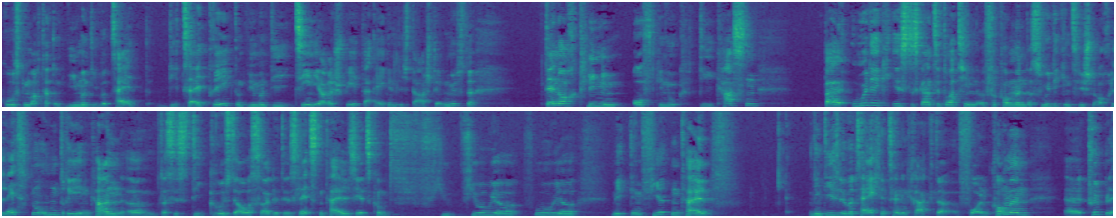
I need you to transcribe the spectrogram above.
groß gemacht hat und wie man die über Zeit, die Zeit trägt und wie man die zehn Jahre später eigentlich darstellen müsste. Dennoch klingen oft genug die Kassen. Bei Urdig ist das Ganze dorthin verkommen, dass Urdig inzwischen auch Lesben umdrehen kann. Ähm, das ist die größte Aussage des letzten Teils. Jetzt kommt Furia, Furia mit dem vierten Teil. Vin Diesel überzeichnet seinen Charakter vollkommen äh, Triple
